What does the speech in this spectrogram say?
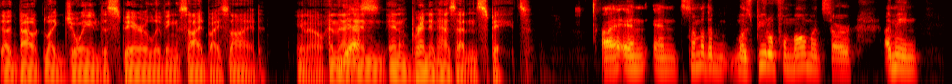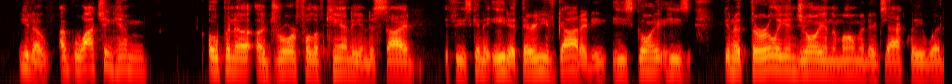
about like joy and despair living side by side you know and that, yes. and and brendan has that in spades I, and and some of the most beautiful moments are i mean you know watching him open a, a drawer full of candy and decide if he's going to eat it there you've got it he, he's going he's going to thoroughly enjoy in the moment exactly what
